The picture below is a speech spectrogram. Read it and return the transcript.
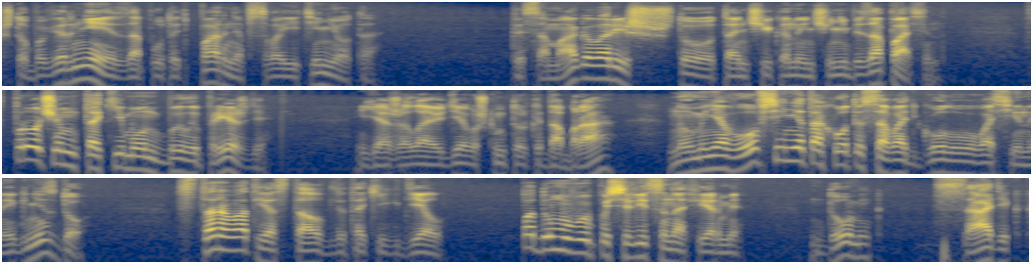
чтобы вернее запутать парня в свои тенета. Ты сама говоришь, что Танчика нынче небезопасен. Впрочем, таким он был и прежде. Я желаю девушкам только добра, но у меня вовсе нет охоты совать голову в осиное гнездо. Староват я стал для таких дел. Подумываю поселиться на ферме. Домик, садик,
